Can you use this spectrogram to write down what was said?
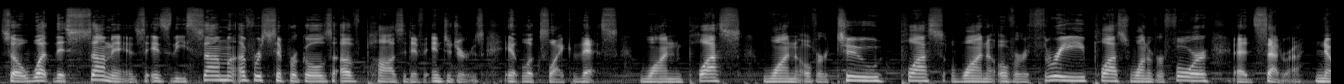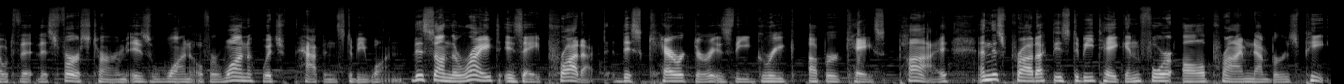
So what this sum is, is the sum of reciprocals of positive integers. It looks like this. 1 plus 1 over 2 plus 1 over 3 plus 1 over 4, etc. Note that this first term is 1 over 1, which happens to be 1. This on the right is a product. This character is the Greek uppercase pi, and this product is to be taken for all prime numbers p.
